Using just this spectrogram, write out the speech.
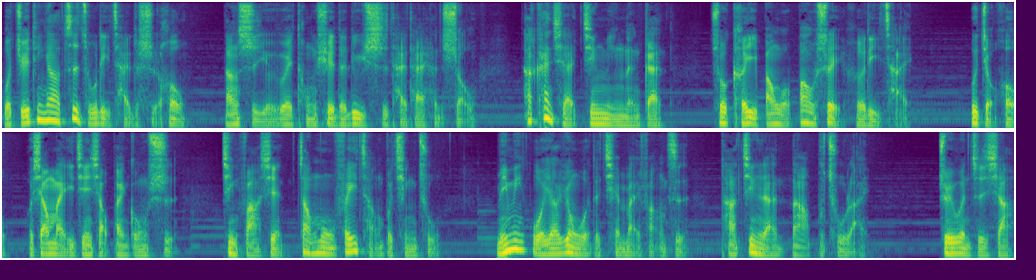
我决定要自主理财的时候，当时有一位同学的律师太太很熟。她看起来精明能干，说可以帮我报税和理财。不久后，我想买一间小办公室，竟发现账目非常不清楚。明明我要用我的钱买房子，他竟然拿不出来。追问之下，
